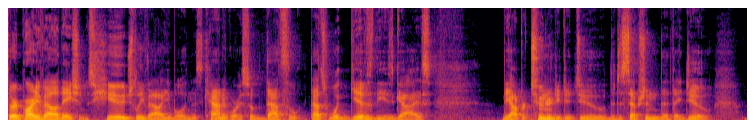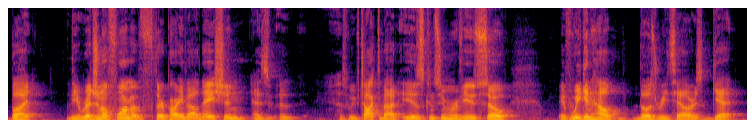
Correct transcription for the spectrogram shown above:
third party validation is hugely valuable in this category. So that's that's what gives these guys the opportunity to do the deception that they do. But the original form of third party validation, as as we've talked about, is consumer reviews. So if we can help those retailers get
